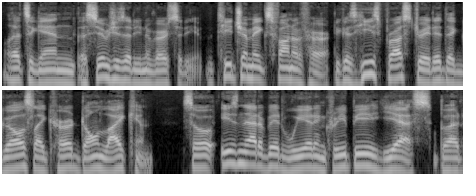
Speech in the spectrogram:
Let's again assume she's at university. Teacher makes fun of her because he's frustrated that girls like her don't like him. So isn't that a bit weird and creepy? Yes, but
